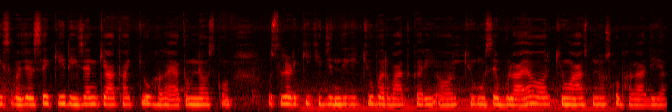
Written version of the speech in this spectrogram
इस वजह से कि रीज़न क्या था, क्यों भगाया तुमने उसको? उस लड़की की ज़िंदगी क्यों बर्बाद करी और क्यों उसे बुलाया और क्यों आज तुमने उसको भगा दिया?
